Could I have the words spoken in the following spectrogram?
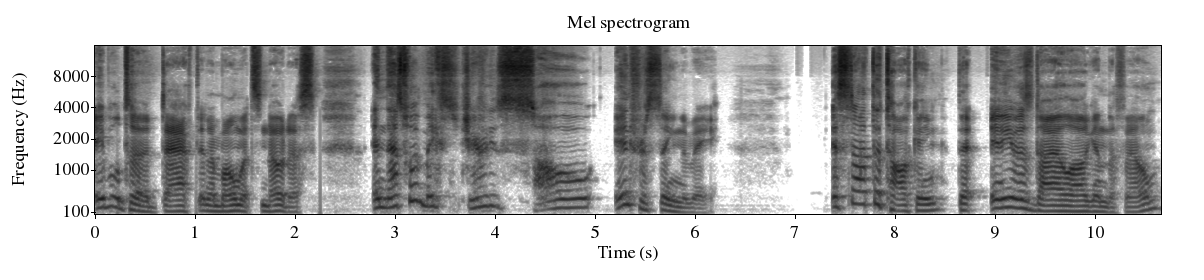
able to adapt in a moment's notice. And that's what makes Jerry so interesting to me. It's not the talking that any of his dialogue in the film,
